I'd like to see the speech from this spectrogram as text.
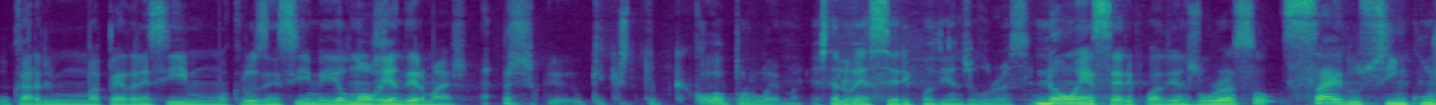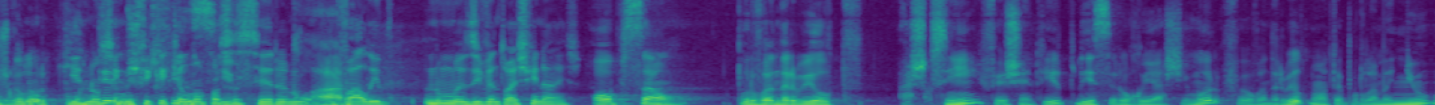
colocar-lhe uma pedra em cima, uma cruz em cima e ele não render mais. Mas o que é que isto, qual é o problema? Esta não é a série para o D'Angelo Russell. Não é sério para o D'Angelo Russell, sai do 5 um jogador que não significa que ele não possa ser Claro. válido numas eventuais finais. A opção por Vanderbilt, acho que sim, fez sentido. Podia ser o Rui Hashimura, que foi o Vanderbilt, não tem problema nenhum.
